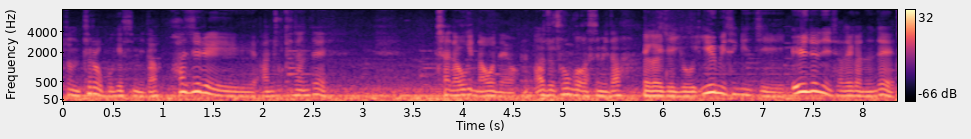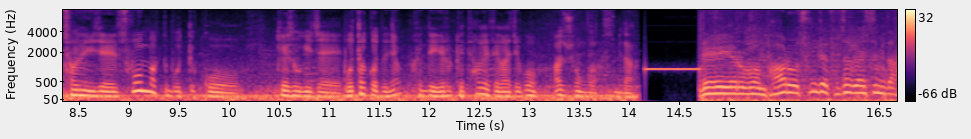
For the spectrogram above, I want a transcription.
좀 틀어보겠습니다. 화질이 안 좋긴 한데 잘 나오긴 나오네요. 아주 좋은 것 같습니다. 제가 이제 요 이음이 생긴 지 1년이 다 돼갔는데 저는 이제 소음밖에 못 듣고 계속 이제 못 탔거든요. 근데 이렇게 타게 돼가지고 아주 좋은 것 같습니다 네 여러분 바로 충주에 도착을 했습니다.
